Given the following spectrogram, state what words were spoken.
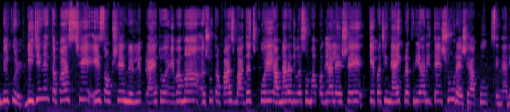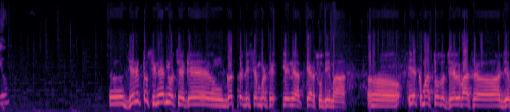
બિલકુલ. ડીજીને તપાસ છે એ સોંપશે નિર્લિપ તો એવામાં શું તપાસ બાદ જ કોઈ આવનારા દિવસોમાં પગલાં લેશે કે પછી ન્યાયિક પ્રક્રિયા રીતે શું રહેશે આખું સિનારીઓ જે રીતનો સિનેરિયો છે કે ગત ડિસેમ્બરથી લઈને અત્યાર સુધીમાં એક માસ તો જેલવાસ જે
